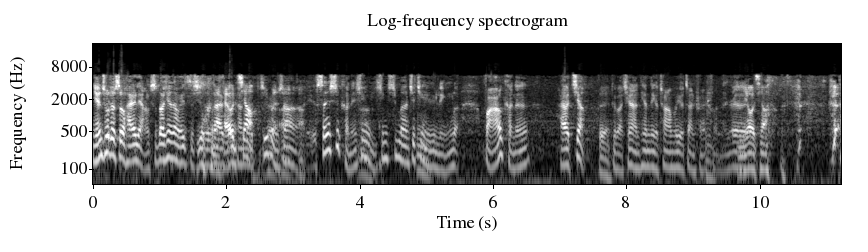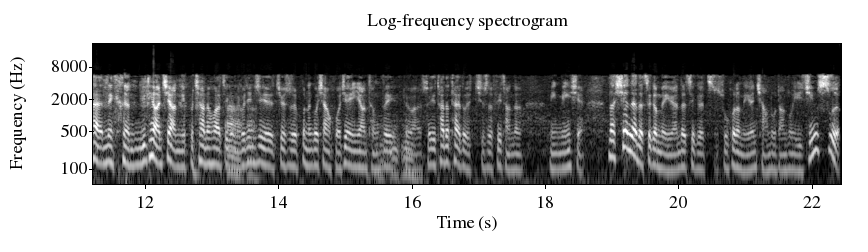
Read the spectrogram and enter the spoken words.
年初的时候还有两次，到现在为止，有可能还要降。基本上升息可能性已经基本上接近于零了，反而可能还要降。对，对吧？前两天那个特朗普又站出来说，那个你要降。太 那个，你一定要降，你不降的话，这个美国经济就是不能够像火箭一样腾飞，对吧？所以他的态度其实非常的明明显。那现在的这个美元的这个指数或者美元强度当中，已经是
